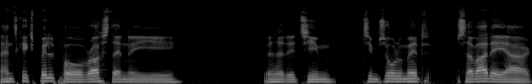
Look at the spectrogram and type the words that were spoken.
Han skal ikke spille på rosteren i... Hvad hedder det? Team, Team Solo Med. Så var det, jeg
